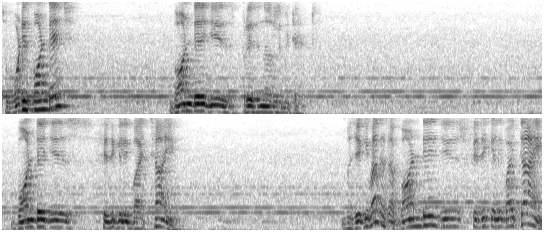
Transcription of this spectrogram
So, what is bondage? Bondage is prisoner limited. Bondage is physically by time. मजे की बात है sir bondage is physically by time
